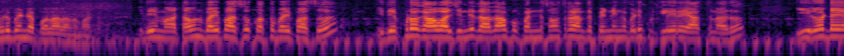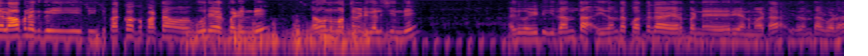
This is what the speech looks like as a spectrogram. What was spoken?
ఉరిబండే పొలాలన్నమాట. ఇది మా టౌన్ బైపాస్ కొత్త బైపాస్. ఇది ఎప్పుడో కావాల్సింది. దాదాపు పన్నెండు సంవత్సరాలు అంత పెండింగ్ పడి ఇప్పుడు క్లియర్ చేస్తున్నారు. ఈ రోడ్డు అయ్యే లోపల ఇది ఇటు ఇటు పక్క ఒక పట్టం ఊరు ఏర్పడింది. టౌన్ మొత్తం ఇటు కలిసింది. అదిగో ఇటు ఇదంతా ఇదంతా కొత్తగా ఏర్పడిన ఏరియా అనమాట ఇదంతా కూడా.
